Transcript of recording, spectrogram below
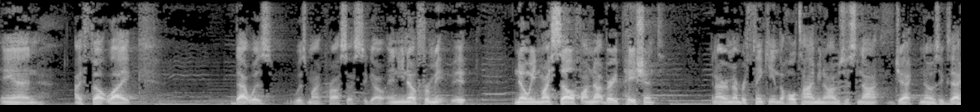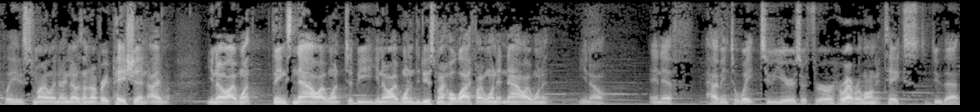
And I felt like that was was my process to go. And you know, for me, it, knowing myself, I'm not very patient. And I remember thinking the whole time, you know, I was just not. Jack knows exactly. He's smiling. He knows I'm not very patient. I'm, you know, I want things now. I want to be, you know, I've wanted to do this my whole life. I want it now. I want it, you know. And if having to wait two years or three or however long it takes to do that,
